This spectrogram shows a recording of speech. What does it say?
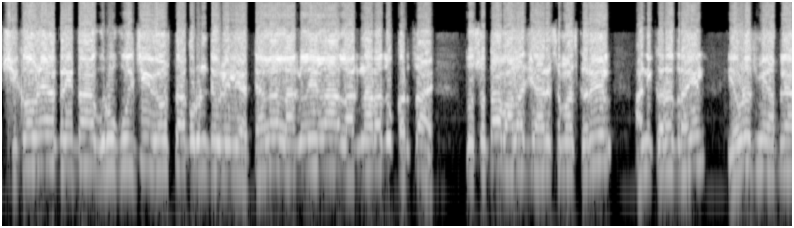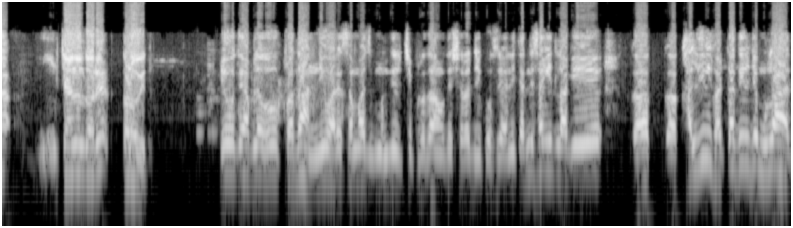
शिकवण्याकरिता गुरुकुलची व्यवस्था करून ठेवलेली आहे. त्याला लागलेला लागणारा जो खर्च आहे तो स्वतः बालाजी आर्य समाज करेल आणि करत राहील एवढंच मी आपल्या चॅनलद्वारे कळवितो. हे होते आपल्या हो प्रधान न्यू आर्य समाज मंदिरचे प्रधान होते शरदजी कोसरे. आणि त्यांनी सांगितलं की खालील घटकातील जे मुलं आहेत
